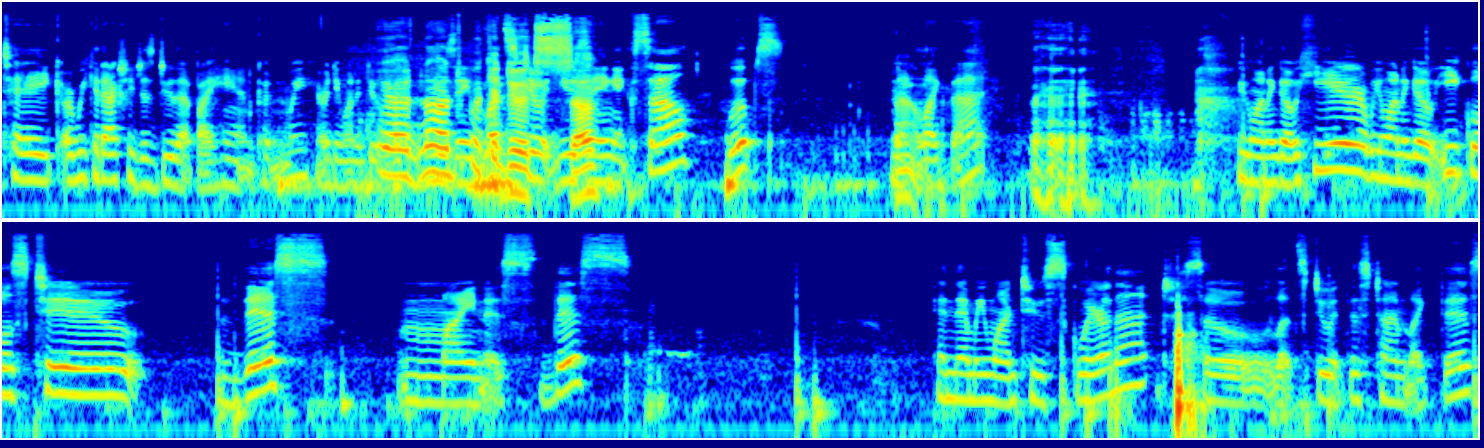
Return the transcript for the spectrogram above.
take, or we could actually just do that by hand, couldn't we? Or do you want to do Yeah, it no, using, we can let's do do, Excel. it using Excel. Whoops. Not Mm. like that. We want to go here. We want to go equals to this minus this. And then we want to square that. So let's do it this time like this.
